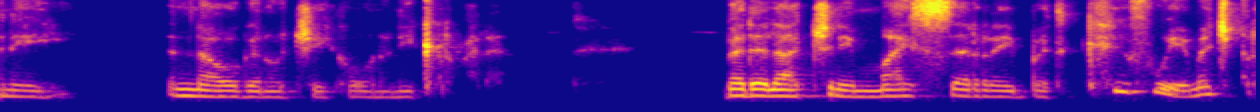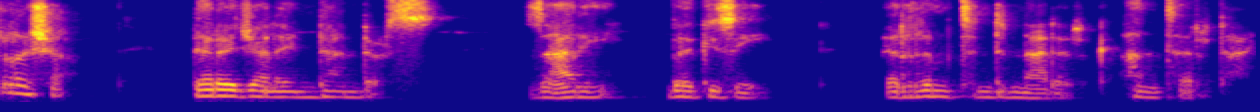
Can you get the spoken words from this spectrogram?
እኔ እና ወገኖቼ ከሆንን ይቅር በደላችን የማይሰረይበት ክፉ የመጨረሻ ደረጃ ላይ እንዳንደርስ ዛሬ በጊዜ እርምት እንድናደርግ አንተ እርዳኝ፣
